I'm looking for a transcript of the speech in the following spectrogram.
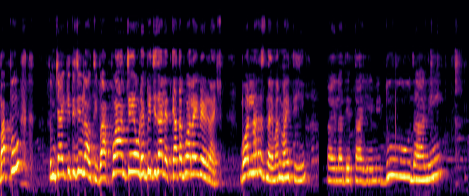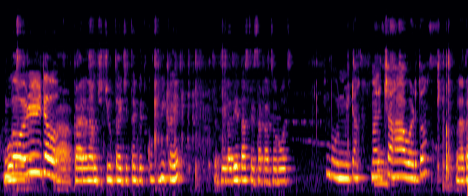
बाप्पू तुमची आई किती जीव लावती? बाप्पू आमचे एवढे बिजी झालेत की आता बोलायला वेळ नाही. बोलणारच नाही मला माहिती. ताईला देत आहे मी दूध आणि गोल्ड. हा, कारण आमची चिवताईची तब्येत खूप वीक आहे. तर तिला देत असते सकाळचं रोज. दोन मिनिटं. मला चहा आवडतो. पण आता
